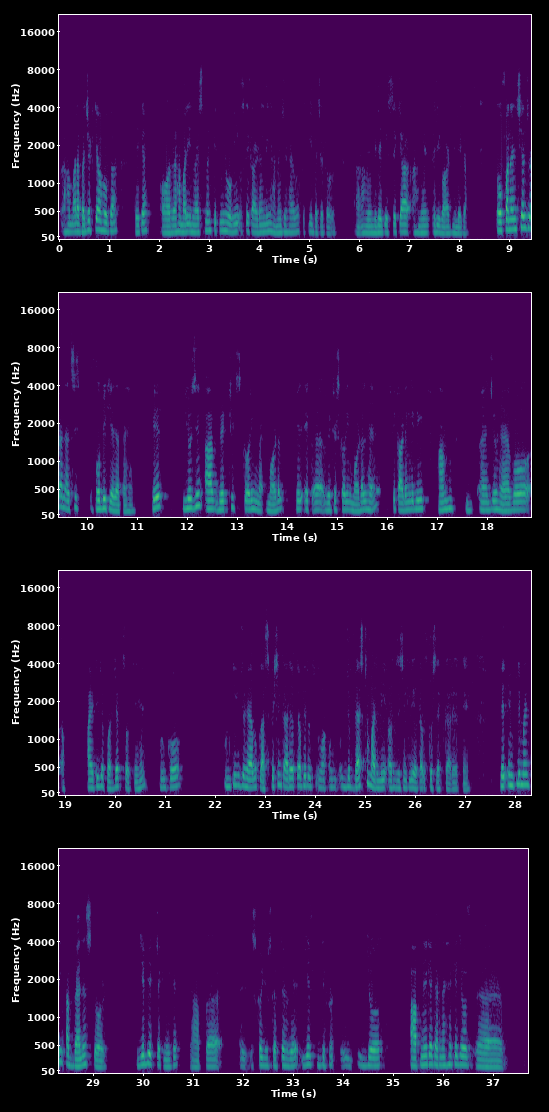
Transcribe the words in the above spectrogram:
हमारा बजट क्या होगा, ठीक है? और हमारी इन्वेस्टमेंट कितनी होगी, उसके अकॉर्डिंगली हमें जो है वो कितनी बचत हो हमें मिलेगी, उससे क्या हमें रिवार्ड मिलेगा। तो फाइनेंशियल जो एनालिसिस वो भी किया जाता है। फिर using a weighted scoring model फिर एक वेटेड स्कोरिंग मॉडल है, उसके अकॉर्डिंगली भी हम जो है वो आईटी जो प्रोजेक्ट्स होते हैं, उनको उनकी जो है वो क्लासिफिकेशन कर रहे होते हैं और फिर जो बेस्ट हमारे लिए ऑर्गेनाइजेशन के लिए होता है, उसको सिलेक्ट कर रहे होते हैं। फिर इम्प्लीमेंटिंग अ बैलेंस स्टोर ये भी एक टेक्निक है कि आप इसको यूज़ करते हुए ये डिफरेंट जो आपने क्या करना है कि जो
